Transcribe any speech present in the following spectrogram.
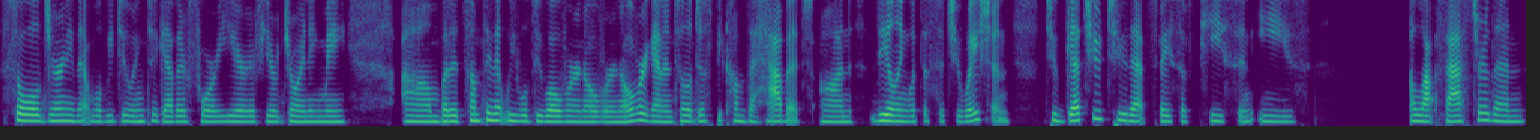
soul journey that we'll be doing together for a year if you're joining me. Um, but it's something that we will do over and over and over again until it just becomes a habit on dealing with the situation to get you to that space of peace and ease a lot faster than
